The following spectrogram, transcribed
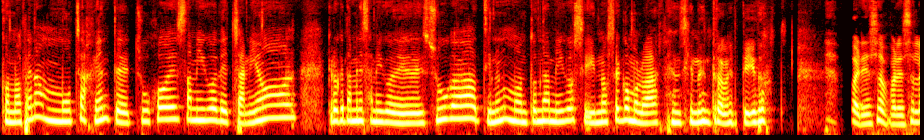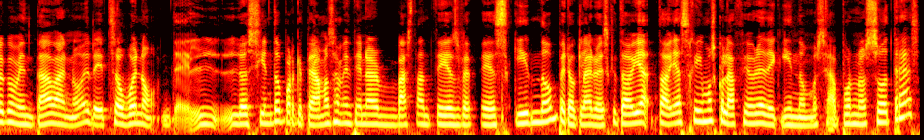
conocen a mucha gente. Chujo es amigo de Chaniol, creo que también es amigo de Suga, tienen un montón de amigos y no sé cómo lo hacen siendo introvertidos. Por eso, por eso lo comentaba, ¿no? De hecho, bueno, lo siento porque te vamos a mencionar bastantes veces Kingdom, pero claro, es que todavía, todavía seguimos con la fiebre de Kingdom. O sea, por nosotras,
